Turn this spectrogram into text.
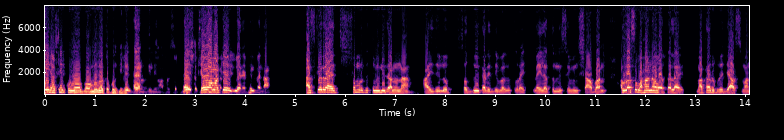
এই রাতের কোন বর্ণনা তখন দিলেন? দিলেন। কেউ আমাকে মেরে ফেলবে না। আজকের রাত সম্পর্কে তুমি কি জানো না? হইল চোদ্দই তারিখ দিবাগত রাত লাইলাতুল নিসমিন শাবান। আল্লাহ সুবহানাহু ওয়া তাআলা মাথার উপরে যে আসমান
